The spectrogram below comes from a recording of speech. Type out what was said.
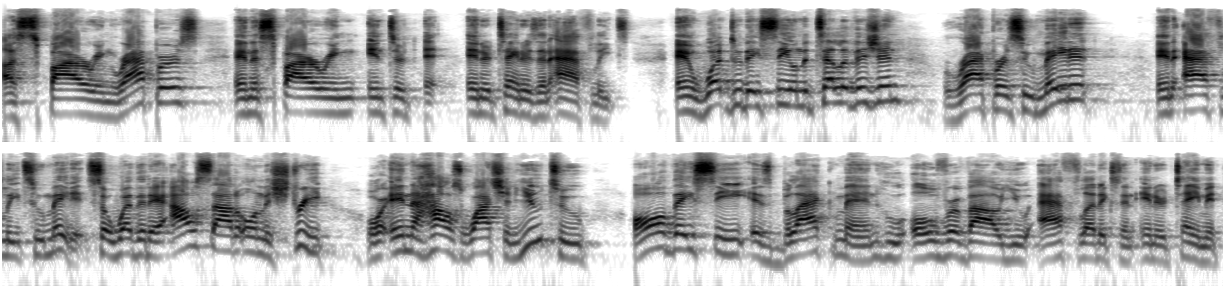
Aspiring rappers and aspiring enter- entertainers and athletes. And what do they see on the television? Rappers who made it and athletes who made it. So whether they're outside on the street or in the house watching YouTube, all they see is black men who overvalue athletics and entertainment,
